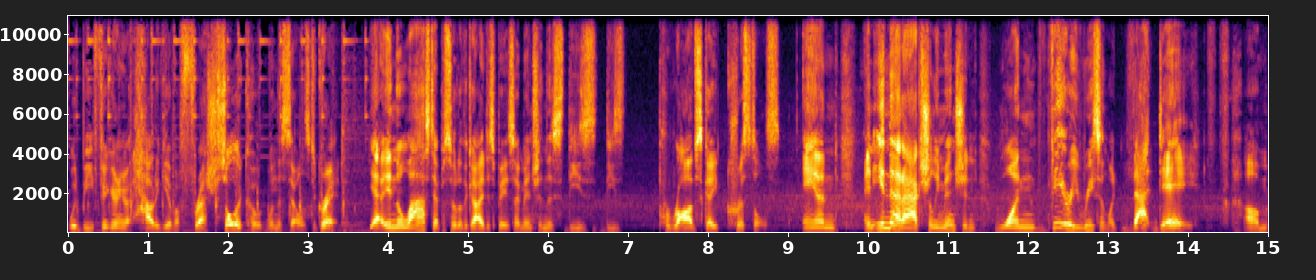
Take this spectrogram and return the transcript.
would be figuring out how to give a fresh solar coat when the cells degrade. Yeah, in the last episode of the Guide to Space, I mentioned this these these perovskite crystals. And and in that I actually mentioned one very recent, like that day, um,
